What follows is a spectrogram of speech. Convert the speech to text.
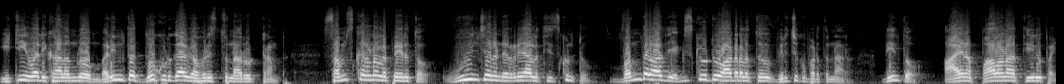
ఇటీవలి కాలంలో మరింత దూకుడుగా వ్యవహరిస్తున్నారు ట్రంప్. సంస్కరణల పేరుతో ఊహించని నిర్ణయాలు తీసుకుంటూ వందలాది ఎగ్జిక్యూటివ్ ఆర్డర్లతో విరుచుకుపడుతున్నారు. దీంతో ఆయన పాలనా తీరుపై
